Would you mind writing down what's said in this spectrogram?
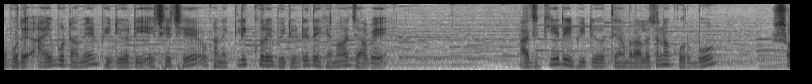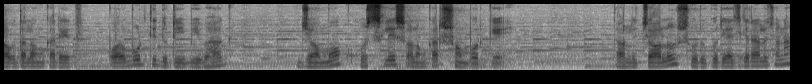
উপরে আই বোটামে ভিডিওটি এসেছে, ওখানে ক্লিক করে ভিডিওটি দেখে নেওয়া যাবে। আজকের এই ভিডিওতে আমরা আলোচনা করব শব্দালঙ্কারের পরবর্তী দুটি বিভাগ, যমক ও শ্লেষ অলঙ্কার সম্পর্কে। তাহলে চলো শুরু করি আজকের আলোচনা।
